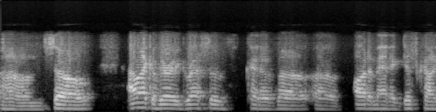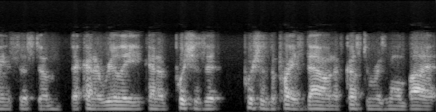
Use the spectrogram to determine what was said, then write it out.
Um, so I like a very aggressive kind of uh, uh, automatic discounting system that kind of really kind of pushes it pushes the price down if customers won't buy it.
